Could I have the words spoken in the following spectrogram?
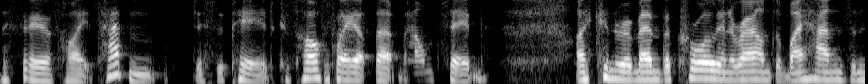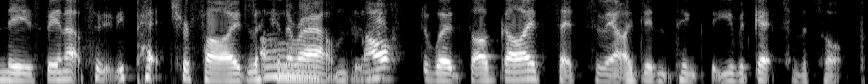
my fear of heights hadn't disappeared because halfway up that mountain, I can remember crawling around on my hands and knees, being absolutely petrified, looking oh, around. And afterwards, our guide said to me, I didn't think that you would get to the top.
